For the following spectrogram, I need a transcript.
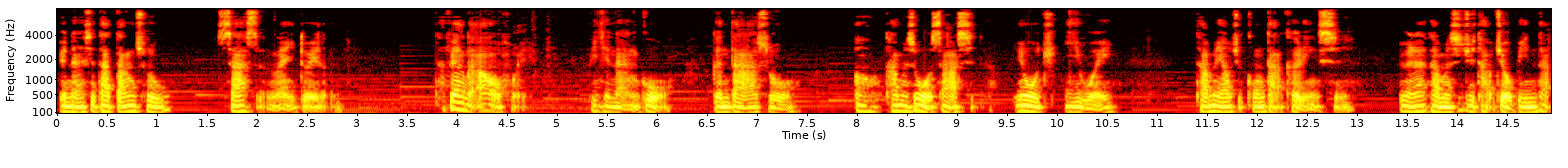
原来是他当初杀死的那一堆人。他非常的懊悔，并且难过，跟大家说：“哦，他们是我杀死的，因为我以为他们要去攻打克林斯，原来他们是去讨救兵的。”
